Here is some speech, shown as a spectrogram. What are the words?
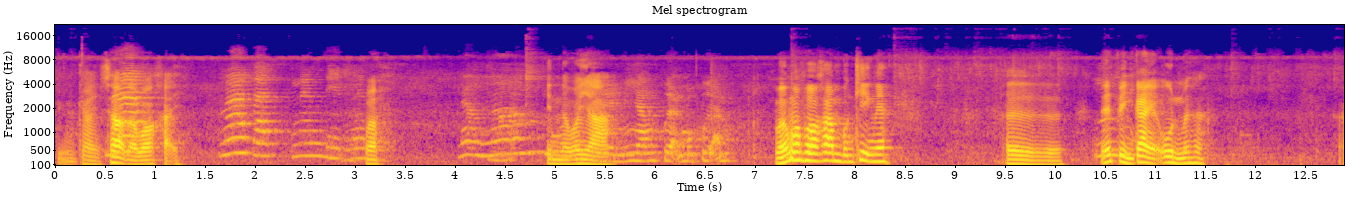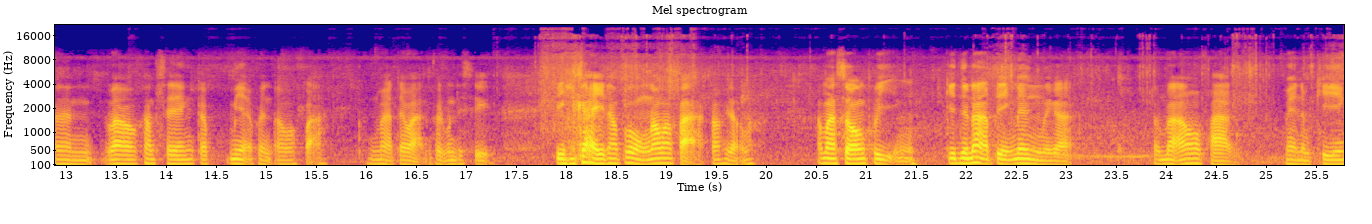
ปิ่งไก่เศร้าแต่ว่าไข่มากินแต่ว่ายาเป็นยังเปื่อนบ่เปื่อน เบิ่งมาพอคำเบิ่งคิงเนี่ยเออนี่ปิ่งไก่อุ่นไหมคะอันวาวคำแซงกับเมียเพิ่นเอามาฝากเพิ่นมาแต่หวานเพิ่นมันได้ซื้อปิ่งไก่เนาะพวกของเนาะมาฝากก็พี่น้องเนาะเอามาสองปิ่งกินอยู่หน้าปิ่งหนึ่งเลยก็เพิ่นมาเอามาฝากแม่น้ำคิง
